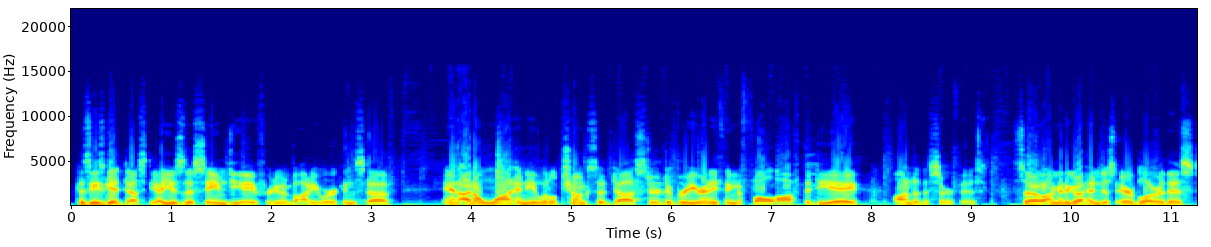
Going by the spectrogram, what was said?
because these get dusty. I use the same DA for doing body work and stuff and I don't want any little chunks of dust or debris or anything to fall off the DA onto the surface. So I'm gonna go ahead and just air blower this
